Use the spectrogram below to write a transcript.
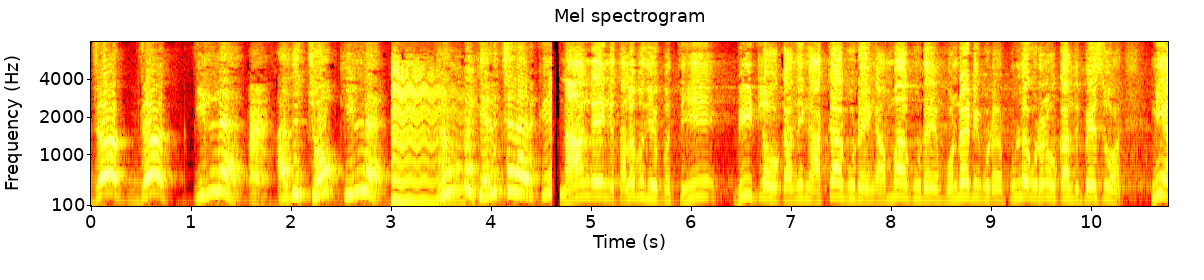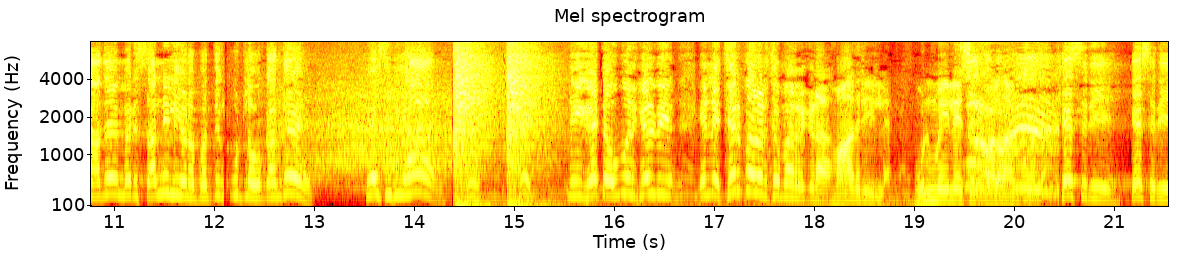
Joke joke. இல்ல. அது ஜோக் இல்ல. ரொம்ப எரிச்சலா இருக்கு. நாங்க எங்க தளபதியை பத்தி வீட்ல உட்காந்து எங்க அக்கா கூட எங்க அம்மா கூட என் பொண்டாட்டி கூட புள்ள கூட உட்காந்து பேசுவோம். நீ அதே மாதிரி சன்னி லியோனை பத்தி வீட்ல உட்காந்து பேசுவியா? நீ கேட்ட ஒவ்வொரு கேள்வி என்ன செருப்பால் அடிச்ச மாதிரி இருக்குடா. மாதிரி இல்ல. உண்மையிலே செருப்பால தான். கேசரி கேசரி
